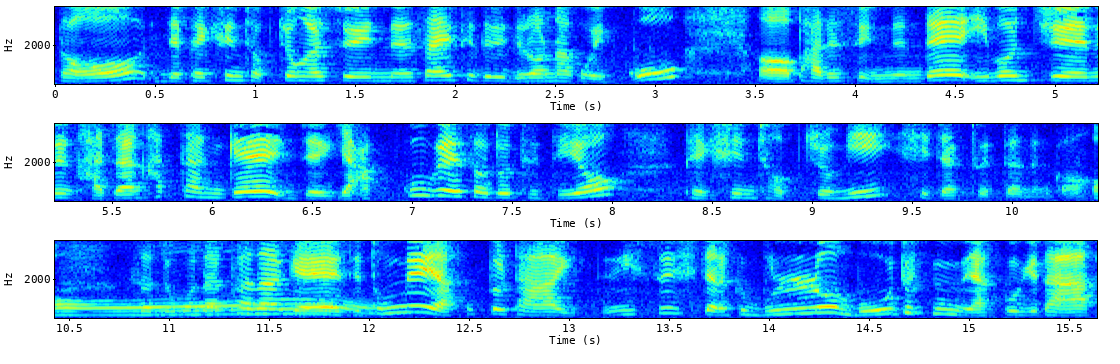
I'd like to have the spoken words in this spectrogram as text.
더 이제 백신 접종할 수 있는 사이트들이 늘어나고 있고 어, 받을 수 있는데 이번 주에는 가장 핫한 게 이제 약국에서도 드디어 백신 접종이 시작됐다는 거. 어. 그래서 누구나 편하게 이제 동네 약국들 다 있- 있으시잖아요. 그 물론 모든 약국이 다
